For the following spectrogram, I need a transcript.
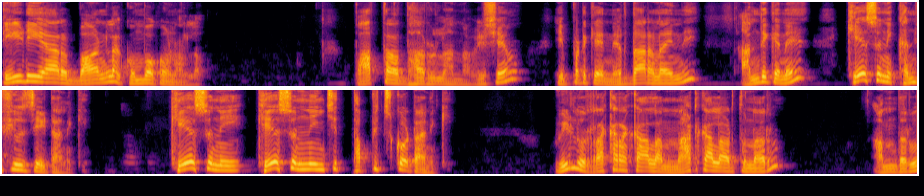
టీడీఆర్ బాండ్ల కుంభకోణంలో పాత్రధారులు అన్న విషయం ఇప్పటికే నిర్ధారణ అయింది. అందుకనే కేసుని కన్ఫ్యూజ్ చేయటానికి కేసుని కేసు నుంచి తప్పించుకోవటానికి వీళ్ళు రకరకాల నాటకాలు ఆడుతున్నారు. అందరూ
